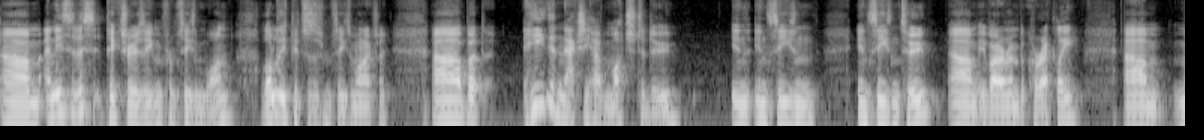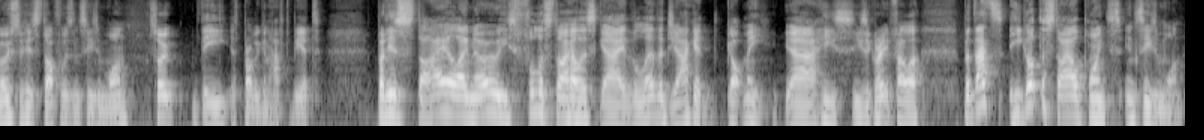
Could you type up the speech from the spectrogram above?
Um, and this this picture is even from season one. A lot of these pictures are from season one actually, uh, but he didn't actually have much to do in in season in season two, um, if I remember correctly. Um, most of his stuff was in season one, so D is probably gonna have to be it. But his style, I know he's full of style. This guy, the leather jacket got me. Yeah, he's he's a great fella. But that's he got the style points in season one.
